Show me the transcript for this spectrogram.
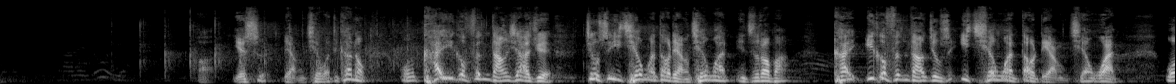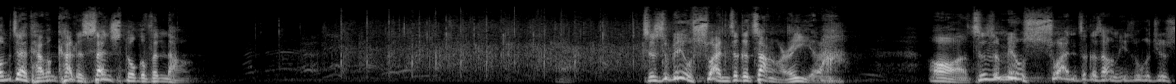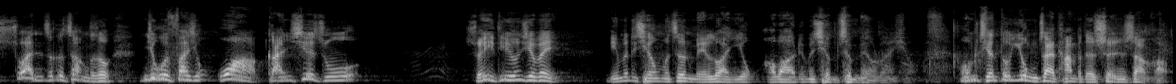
啊，也是两千万。你看到我们开一个分堂下去，就是一千万到两千万，你知道吧？开一个分堂就是一千万到两千万。我们在台湾开了三十多个分堂。只是没有算这个账而已啦，哦，只是没有算这个账。你如果去算这个账的时候，你就会发现，哇，感谢主！所以弟兄姐妹，你们的钱我们真的没乱用，好不好？你们钱真没有乱用，我们钱都用在他们的身上，好。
